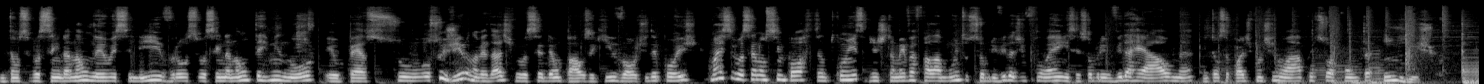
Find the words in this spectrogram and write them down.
Então, se você ainda não leu esse livro, ou se você ainda não terminou, eu peço, ou sugiro, na verdade, que você dê um pause aqui e volte depois. Mas se você não se importa tanto com isso, a gente também vai falar muito sobre vida de influência, sobre vida real, né? Então você pode continuar por sua conta em risco.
